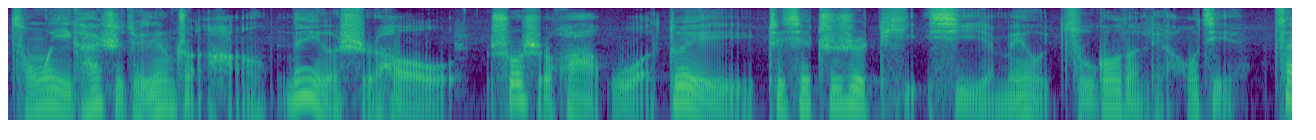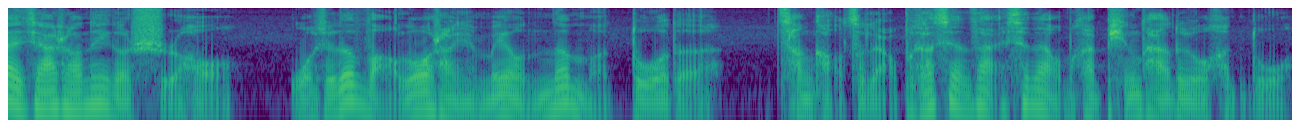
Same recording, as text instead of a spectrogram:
从我一开始决定转行那个时候，说实话，我对这些知识体系也没有足够的了解。再加上那个时候，我觉得网络上也没有那么多的参考资料，不像现在。现在我们看平台都有很多，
